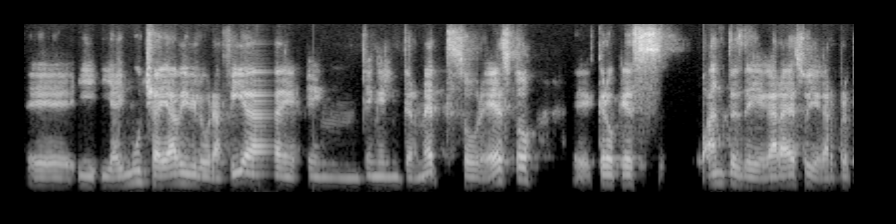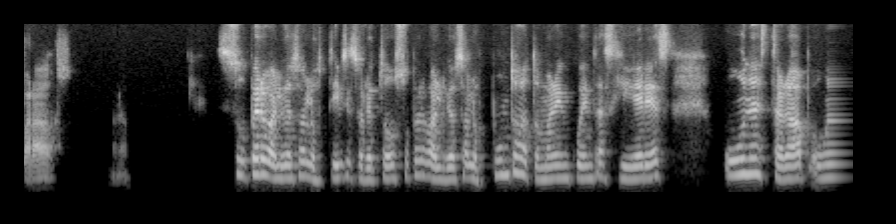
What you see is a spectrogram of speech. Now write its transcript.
eh, y, hay mucha ya bibliografía en, el Internet sobre esto. Eh, creo que es antes de llegar a eso, llegar preparados. Súper valiosos los tips y sobre todo súper valiosos los puntos a tomar en cuenta si eres una startup o un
